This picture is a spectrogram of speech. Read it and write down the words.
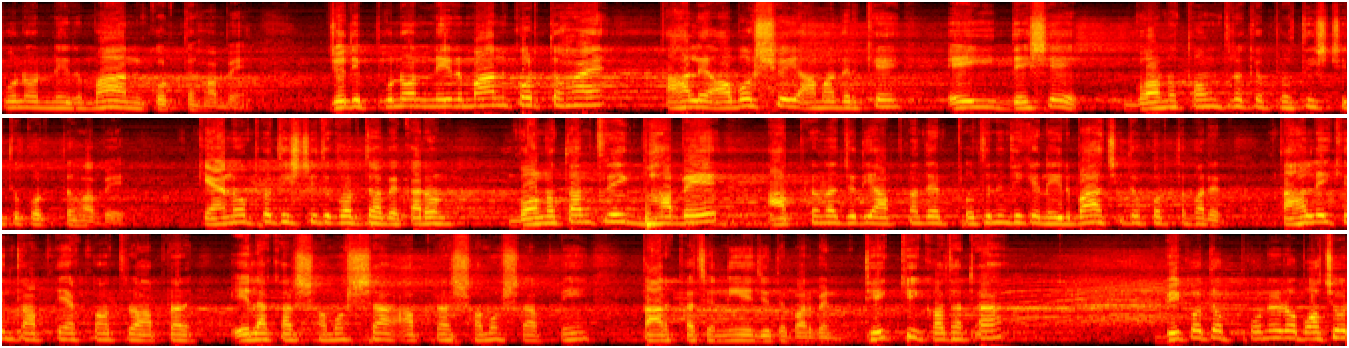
পুনর্নির্মাণ করতে হবে। যদি পুনর্নির্মাণ করতে হয়, তাহলে অবশ্যই আমাদেরকে এই দেশে গণতন্ত্রকে প্রতিষ্ঠিত করতে হবে। কেন প্রতিষ্ঠিত করতে হবে? কারণ গণতান্ত্রিকভাবে আপনারা যদি আপনাদের প্রতিনিধিকে নির্বাচিত করতে পারেন, তাহলেই কিন্তু আপনি একমাত্র আপনার এলাকার সমস্যা, আপনার সমস্যা আপনি তার কাছে নিয়ে যেতে পারবেন। ঠিক কি কথাটা? বিগত পনেরো বছর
